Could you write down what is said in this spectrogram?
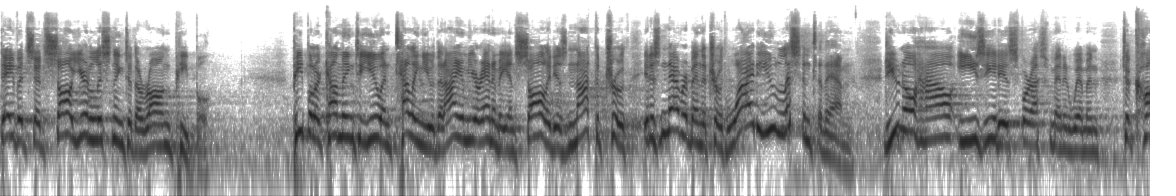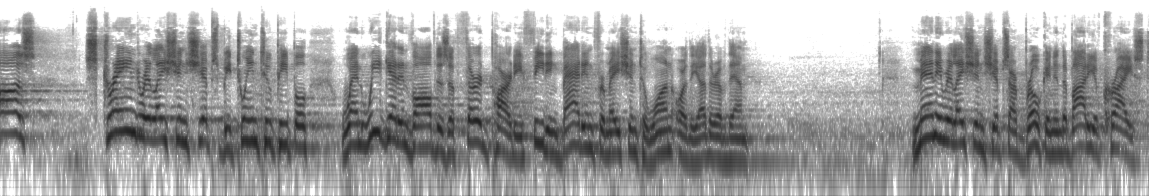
David said, Saul, you're listening to the wrong people. People are coming to you and telling you that I am your enemy, and Saul, it is not the truth. It has never been the truth. Why do you listen to them? Do you know how easy it is for us men and women to cause strained relationships between two people when we get involved as a third party feeding bad information to one or the other of them. Many relationships are broken in the body of Christ,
